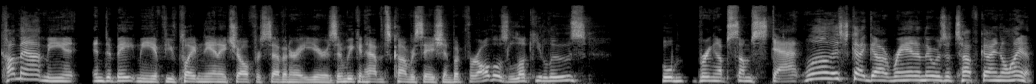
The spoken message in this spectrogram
Come at me and debate me if you've played in the NHL for seven or eight years, and we can have this conversation. But for all those looky loos who'll bring up some stat, well, this guy got ran and there was a tough guy in the lineup.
